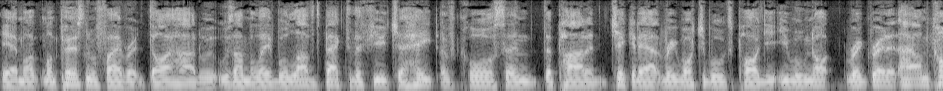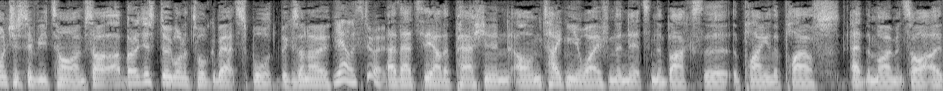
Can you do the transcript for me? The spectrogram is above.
Yeah, my, my personal favourite, Die Hard, was unbelievable. Loved Back to the Future, Heat, of course, and Departed. Check it out, Rewatchables Pod. You, you will not regret it. Hey, I'm conscious of your time, so uh, but I just do want to talk about sport because I know. Yeah, let's do it. Uh, that's the other passion. I'm taking you away from the Nets and the Bucks, the, the playing in the playoffs at the moment, so I,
